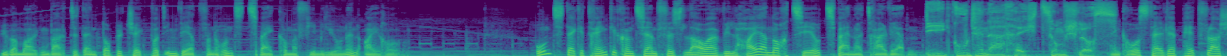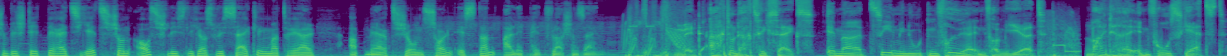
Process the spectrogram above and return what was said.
Übermorgen wartet ein Doppeljackpot im Wert von rund 2,4 Millionen Euro. Und der Getränkekonzern Fürs Lauer will heuer noch CO2-neutral werden. Die gute Nachricht zum Schluss. Ein Großteil der PET-Flaschen besteht bereits jetzt schon ausschließlich aus Recyclingmaterial. Ab März schon sollen es dann alle PET-Flaschen sein. Mit 886 immer 10 Minuten früher informiert. Weitere Infos jetzt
